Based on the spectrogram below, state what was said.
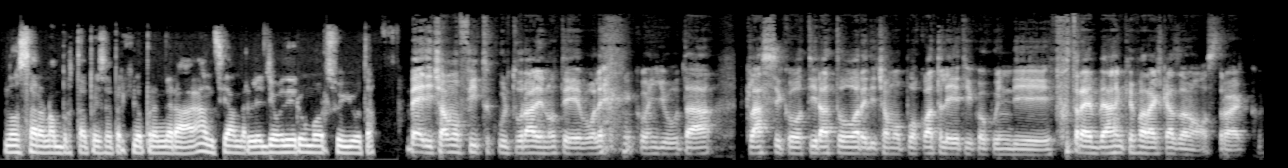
non sarà una brutta presa per chi lo prenderà. Anzi, Andre, leggevo dei rumor su Utah. Beh, diciamo fit culturale notevole con Utah, classico tiratore, diciamo poco atletico, quindi potrebbe anche fare al caso nostro, ecco.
